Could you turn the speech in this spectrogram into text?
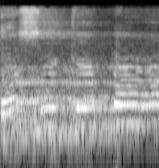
Ya sé que perdí.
